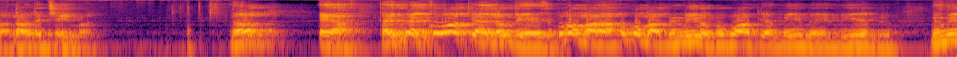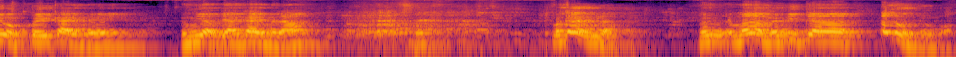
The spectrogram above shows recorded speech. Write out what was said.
မှာနောက်တစ်ချိန်မှာနော် အဲ့ဟာဒါပေမဲ့ကိုကပြန်လုပ်တယ်ဥပမာဥပမာမိမိကိုဘဘကပြန်မေးမယ်မေးတယ်မျိုးမိမိကိုခွေးကြိုက်မယ်မိမိကပြန်ကြိုက်မလားမကြိုက်ဘူးလားအမကမမိပြန်အဲ့လိုမျိုးပေါ့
